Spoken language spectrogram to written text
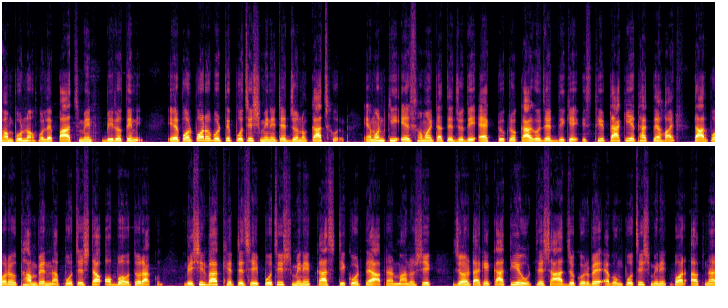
সম্পূর্ণ হলে পাঁচ মিনিট বিরতি নিন। এরপর পরবর্তী পঁচিশ মিনিটের জন্য কাজ করুন। এমনকি এ সময়টাতে যদি এক টুকরো কাগজের দিকে স্থির তাকিয়ে থাকতে হয়, তারপরেও থামবেন না। প্রচেষ্টা অব্যাহত রাখুন। বেশিরভাগ ক্ষেত্রে সেই পঁচিশ মিনিট কাজটি করতে আপনার মানসিক জ্বরটাকে কাটিয়ে উঠতে সাহায্য করবে এবং পঁচিশ মিনিট পর আপনার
